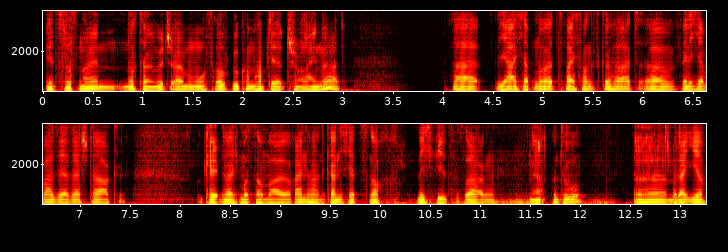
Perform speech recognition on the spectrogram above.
Jetzt das neue Nocturnal Witch Album was rausgekommen, habt ihr jetzt schon reingehört? Äh, ja, ich habe nur zwei Songs gehört, äh, finde ich aber sehr, sehr stark. Okay. Ja, ich muss noch mal reinhören, kann ich jetzt noch nicht viel zu sagen. Ja. Und du? Ähm, Oder ihr?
